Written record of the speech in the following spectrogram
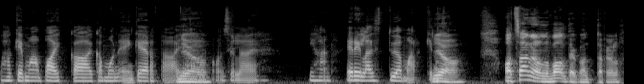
hakemaan paikkaa aika moneen kertaan ja Joo. on, on sillä ihan erilaiset työmarkkinat. Joo. Oletko aina ollut valtiokonttorilla?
